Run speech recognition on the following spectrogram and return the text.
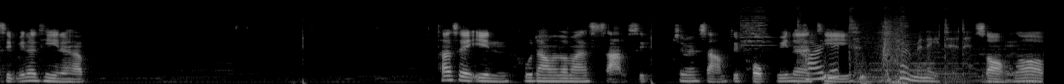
80 วินาทีนะครับ ถ้าเซอินคูลดาวน์มันประมาณ 30 ใช่ไหม36วินาที Target terminated. สองรอบ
